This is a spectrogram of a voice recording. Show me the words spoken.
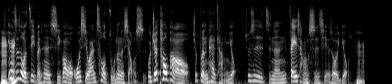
嗯因为这是我自己本身的习惯，我我喜欢凑足那个小时，我觉得偷跑就不能太常用，就是只能非常时期的时候用。嗯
